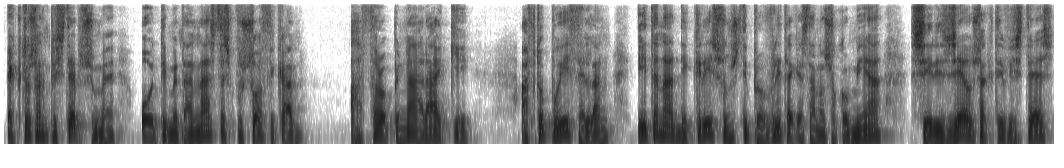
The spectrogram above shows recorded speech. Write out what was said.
εκτός αν πιστέψουμε ότι οι μετανάστες που σώθηκαν, ανθρώπινα αράκι, αυτό που ήθελαν ήταν να αντικρίσουν στη προβλήτα και στα νοσοκομεία Σιριζέους ακτιβιστές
